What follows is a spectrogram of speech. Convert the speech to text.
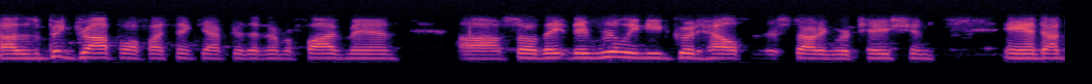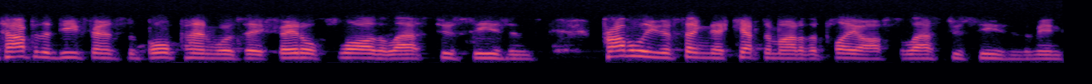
Uh, there's a big drop off, I think, after the number five man. Uh, so they, they really need good health in their starting rotation. And on top of the defense, the bullpen was a fatal flaw the last two seasons. Probably the thing that kept them out of the playoffs the last two seasons. I mean,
